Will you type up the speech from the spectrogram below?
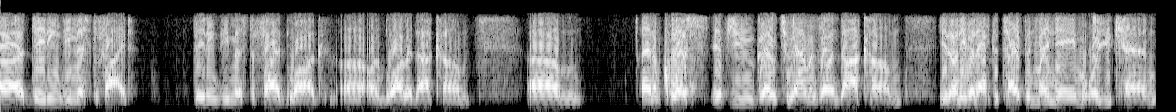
uh, Dating Demystified, Dating Demystified blog uh, on blogger.com. Um, and of course, if you go to Amazon.com, you don't even have to type in my name, or you can,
